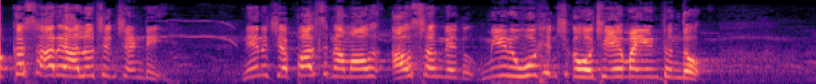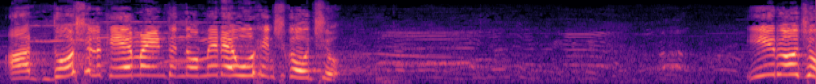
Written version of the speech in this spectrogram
ఒక్కసారి ఆలోచించండి. నేను చెప్పాల్సిన అవసరం లేదు. మీరు ఊహించుకోవచ్చు ఏమై ఉంటుందో. ఆ దోషులకు ఏమై ఉంటుందో మీరే ఊహించుకోవచ్చు. ఈరోజు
